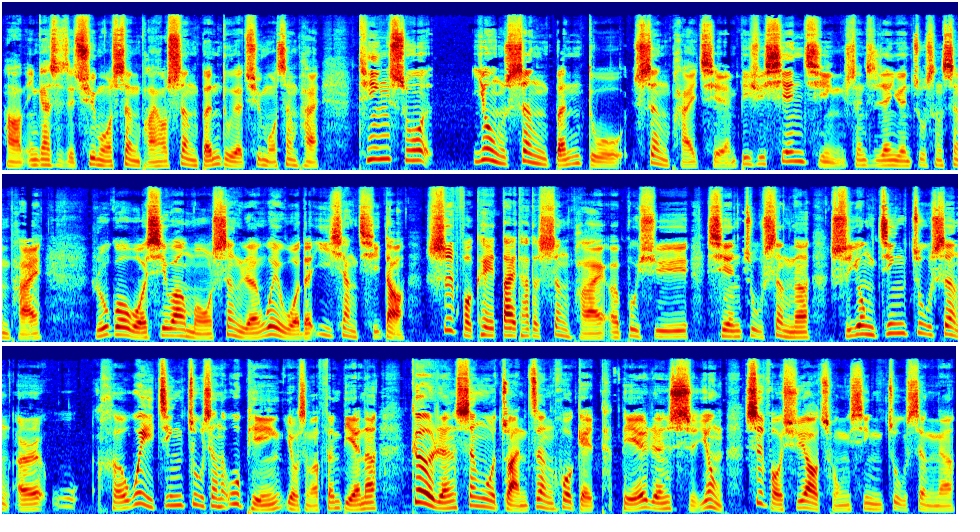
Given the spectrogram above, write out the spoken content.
好，应该是指驱魔圣牌和圣本笃的驱魔圣牌。听说。用圣本笃圣牌前，必须先请神职人员祝圣圣牌。如果我希望某圣人为我的意向祈祷，是否可以带他的圣牌而不需先祝圣呢？使用经祝圣而物和未经祝圣的物品有什么分别呢？个人圣物转赠或给他别人使用，是否需要重新祝圣呢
